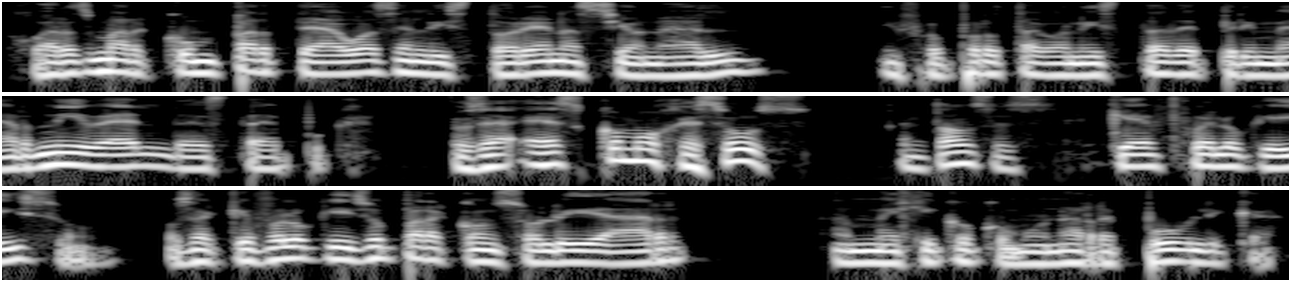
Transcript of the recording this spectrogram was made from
Juárez marcó un parteaguas en la historia nacional y fue protagonista de primer nivel de esta época. O sea, es como Jesús. Entonces, ¿Qué fue lo que hizo? O sea, ¿qué fue lo que hizo para consolidar a México como una república?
